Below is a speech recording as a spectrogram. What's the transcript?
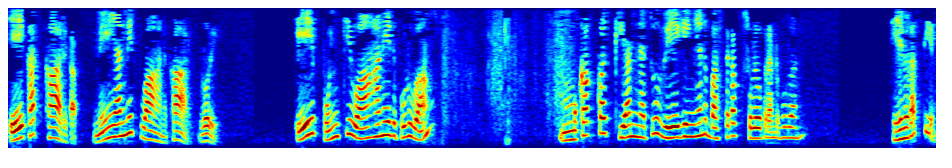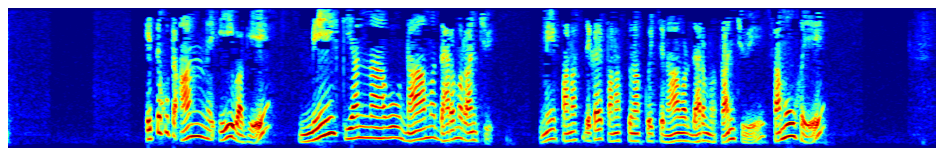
ඒකත් කාර් එකක්. මේ යන්නෙත් වාහන කාර් ලොරි. ඒ පුංචි වාහනේට පුළුවන් මොකක්වත් කියන්නේ නැතුව වේගෙන් යන බස් එකක් ස්ලෝ කරන්න පුළුවන්. එහෙම එකක් තියෙනවා. එතකොට අන්න ඒ වගේ මේ කියන්නා වූ නාම ධර්ම රංචුවේ මේ 52යි 53ක් වෙච්ච නාම ධර්ම රංචුවේ සමූහයේ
